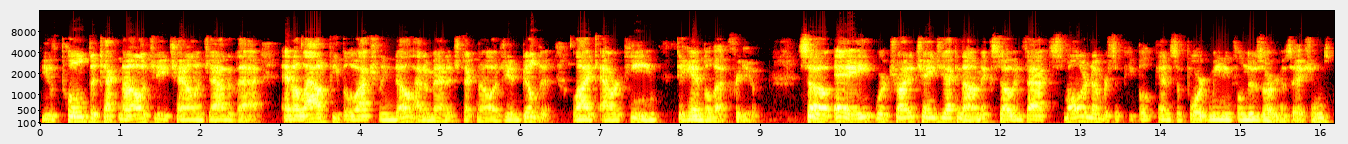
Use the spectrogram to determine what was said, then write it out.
You've pulled the technology challenge out of that and allowed people who actually know how to manage technology and build it, like our team, to handle that for you. So, A, we're trying to change the economics. So, in fact, smaller numbers of people can support meaningful news organizations.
